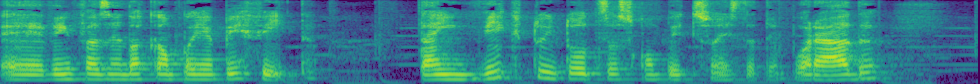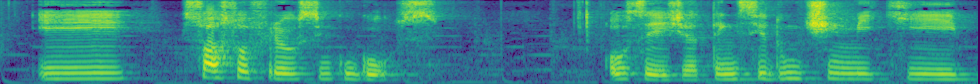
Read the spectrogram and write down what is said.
é, vem fazendo a campanha perfeita. Está invicto em todas as competições da temporada e só sofreu cinco gols. Ou seja, tem sido um time que,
